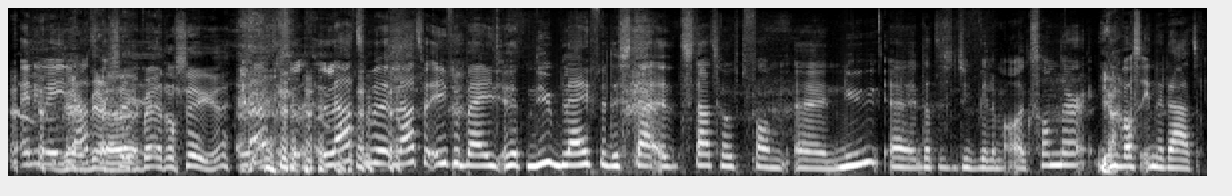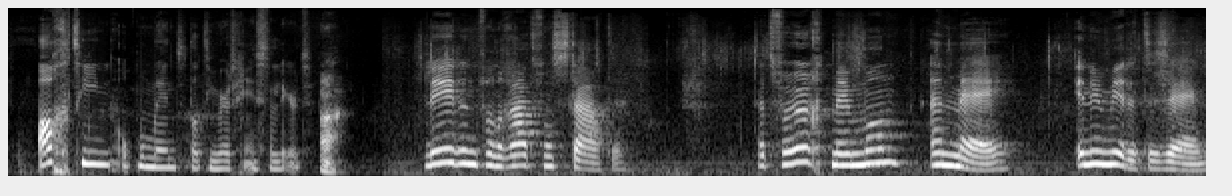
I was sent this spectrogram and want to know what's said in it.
Anyway, laten, zeker bij NRC, hè? Laten, laten, we, laten we even bij het nu blijven. De sta, het staatshoofd van uh, nu, dat is natuurlijk Willem-Alexander. Ja. Die was inderdaad 18 op het moment dat hij werd geïnstalleerd. Ah. Leden van de Raad van State. Het verheugt mijn man en mij in uw midden te zijn.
